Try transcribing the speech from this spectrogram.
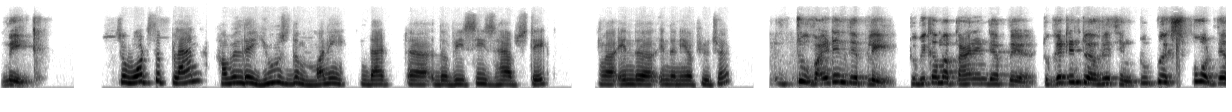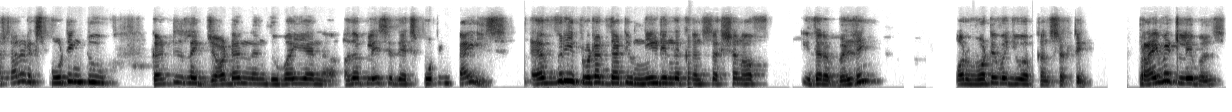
make? So, what's the plan? How will they use the money that uh, the VCs have staked uh, in the in the near future? to widen their play, to become a pan-India player, to get into everything, to, to export. They've started exporting to countries like Jordan and Dubai and other places. They're exporting tiles. Every product that you need in the construction of either a building or whatever you are constructing. Private labels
